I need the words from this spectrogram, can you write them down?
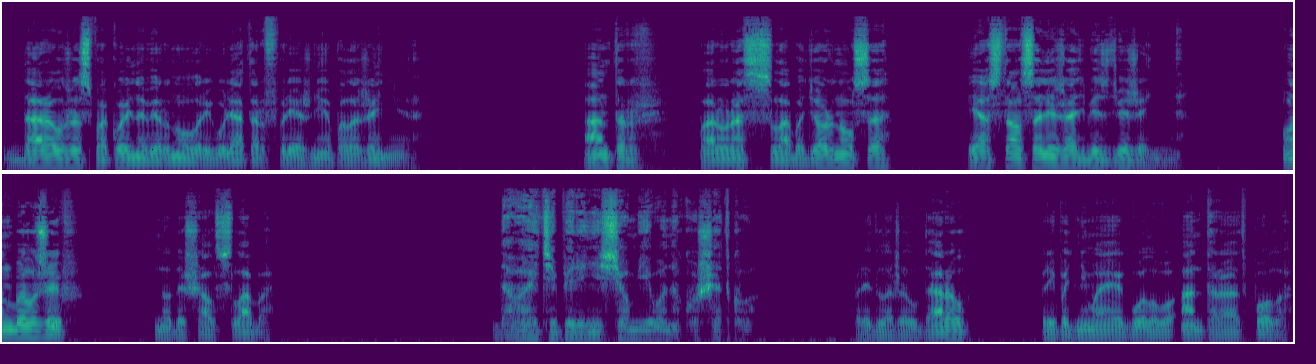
Даррелл же спокойно вернул регулятор в прежнее положение. Антер пару раз слабо дернулся и остался лежать без движения. Он был жив, но дышал слабо. «Давайте перенесем его на кушетку», — предложил Даррелл, приподнимая голову Антора от пола.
